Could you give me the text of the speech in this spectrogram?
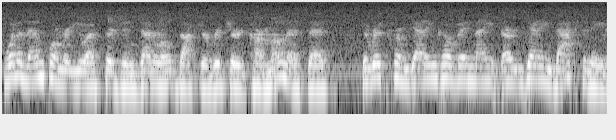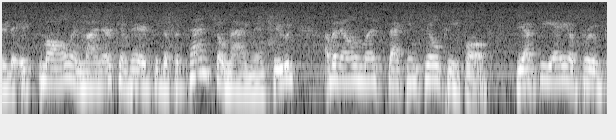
One of them, former U.S. Surgeon General Dr. Richard Carmona, said the risk from getting COVID-19 or getting vaccinated is small and minor compared to the potential magnitude of an illness that can kill people. The FDA approved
